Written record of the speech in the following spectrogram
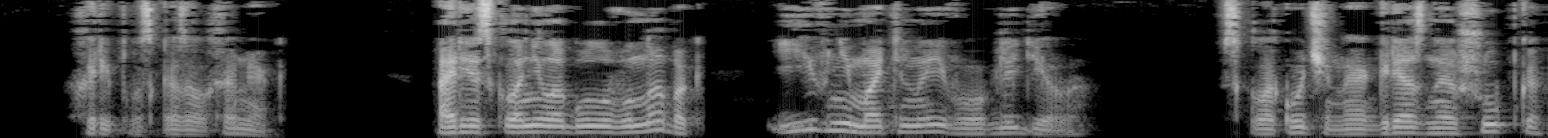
— хрипло сказал хомяк. Ария склонила голову на бок и внимательно его оглядела. Склокоченная грязная шубка,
